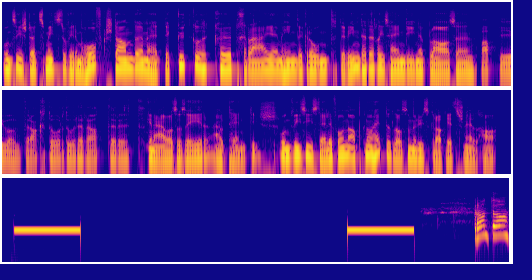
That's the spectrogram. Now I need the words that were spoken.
Und sie ist dort mit auf ihrem Hof gestanden, man hat den Gückel gehört, Kreien im Hintergrund, der Wind hat ein bisschen das Handy reingeblasen. Papi, der im Traktor durchrattert. Genau, also sehr authentisch. Und wie sie das Telefon abgenommen hat, das lassen wir uns gerade jetzt schnell an. Pronto?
